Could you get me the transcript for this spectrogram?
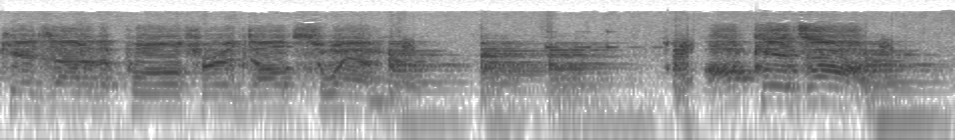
Kids out of the pool for Adult Swim. All kids out.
